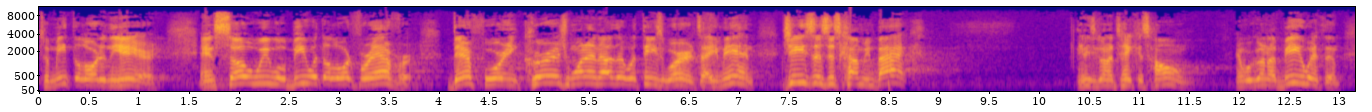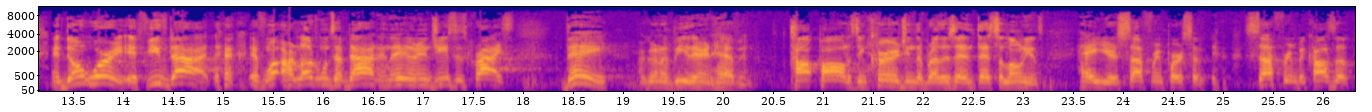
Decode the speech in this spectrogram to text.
to meet the Lord in the air. And so we will be with the Lord forever. Therefore, encourage one another with these words. Amen. Jesus is coming back. And he's going to take us home. and we're going to be with him. And don't worry, if you've died, if our loved ones have died and they are in Jesus Christ, they are going to be there in heaven. Paul is encouraging the brothers in Thessalonians, hey, you're suffering, suffering because of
